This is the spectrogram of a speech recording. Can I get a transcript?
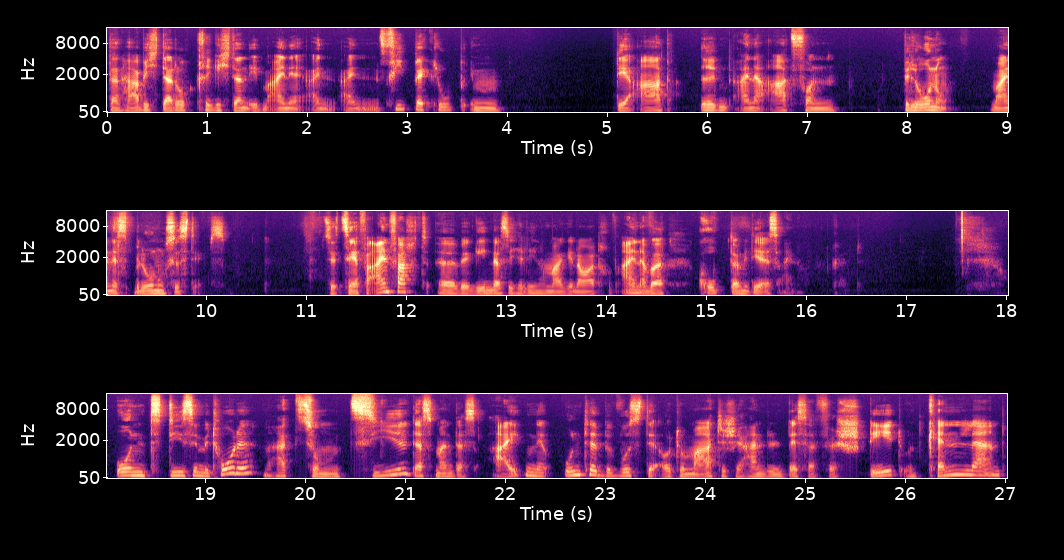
dann habe ich, dadurch kriege ich dann eben eine, ein, ein Feedback-Loop im der Art, irgendeiner Art von Belohnung meines Belohnungssystems. Das ist jetzt sehr vereinfacht, äh, wir gehen da sicherlich nochmal genauer drauf ein, aber grob, damit ihr es einordnet. Und diese Methode hat zum Ziel, dass man das eigene unterbewusste automatische Handeln besser versteht und kennenlernt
